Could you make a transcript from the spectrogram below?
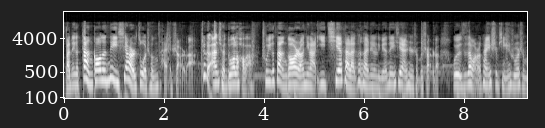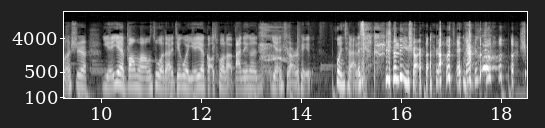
把那个蛋糕的内馅儿做成彩色的，这个安全多了，好吧？出一个蛋糕，然后你俩一切开来看看这个里面内馅是什么色的。我有一次在网上看一视频，说什么是爷爷帮忙做的，结果爷爷搞错了，把那个颜色给混起来了，现 在是绿色的，然后全家人都说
